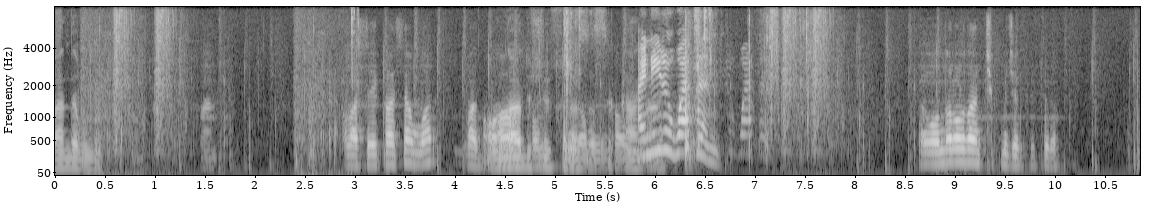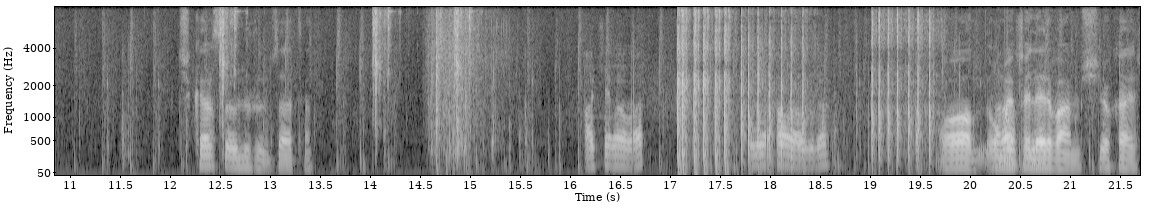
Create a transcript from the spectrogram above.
ben de buldum. Allah SKS'm var. Hadi, Onlar düşünsün nasıl sık kanka. I need a weapon. Bak Onlar oradan çıkmayacak bir süre. Çıkarsa ölürüz zaten. AKM var. Bunu yaparlar burada. Oo o Bana mı MP'leri varmış. Yok hayır.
